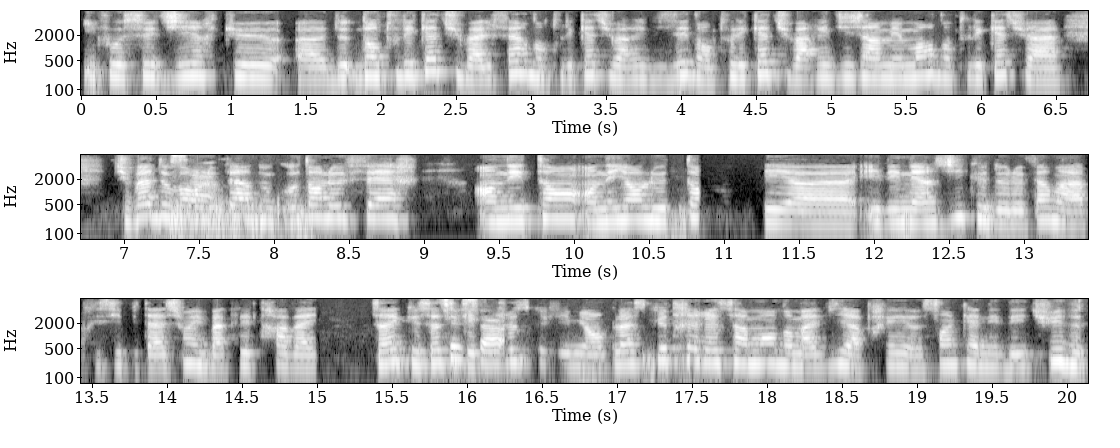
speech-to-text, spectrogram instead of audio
il faut se dire que dans tous les cas, tu vas le faire, dans tous les cas, tu vas réviser, dans tous les cas, tu vas rédiger un mémoire, dans tous les cas, tu, as, tu vas devoir le faire. Donc, autant le faire en, étant, en ayant le temps et, et l'énergie que de le faire dans la précipitation et bâcler le travail. C'est vrai que ça, c'est quelque chose que j'ai mis en place que très récemment dans ma vie après euh, cinq années d'études,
